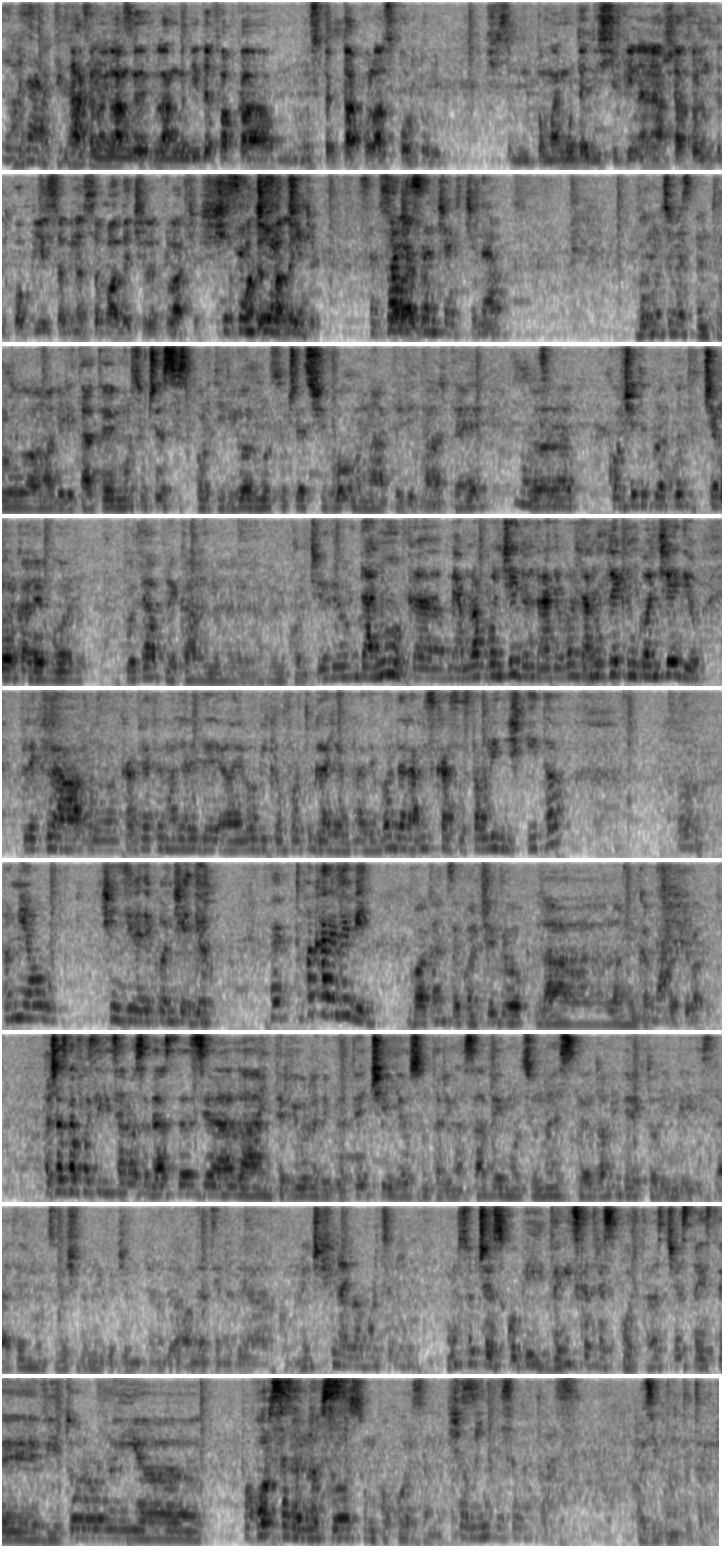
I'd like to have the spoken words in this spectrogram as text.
exact. alți practicanți. Da, că noi l-am, l-am gândit de fapt ca un spectacol al sportului și sunt pe mai multe discipline, în așa fel încât copiii să vină să vadă ce le place și, și să, să poată încerce. să alege. Să, să poată să încerce, da. da. Vă mulțumesc pentru amabilitate, mult succes sportivilor, mult succes și vouă în activitate. Mulțumesc. Uh, concediu plăcut celor care vor putea pleca în, în concediu. Dar nu, că mi-am luat concediu, într-adevăr, dar nu plec în concediu. Plec la uh, campionatele mondiale de aerobic în Portugalia, într-adevăr, dar am zis ca să stau liniștită, uh, îmi iau 5 zile de concediu. E, După care revin. Vacanță, concediu la, la muncă. Da. Aceasta a fost ediția noastră de astăzi la interviurile bibliotecii. Eu sunt Alina Savei. Mulțumesc doamnei director Ingrid Distrate, mulțumesc și domnului Virgin Munteanu de la Fundația Nădea Comunici. Și noi vă mulțumim. Mult succes, copii! Veniți către sport. Acesta este viitorul unui uh, popor sănătos. sănătos, un popor sănătos. Și o minte sănătoasă. O zi bună tuturor!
